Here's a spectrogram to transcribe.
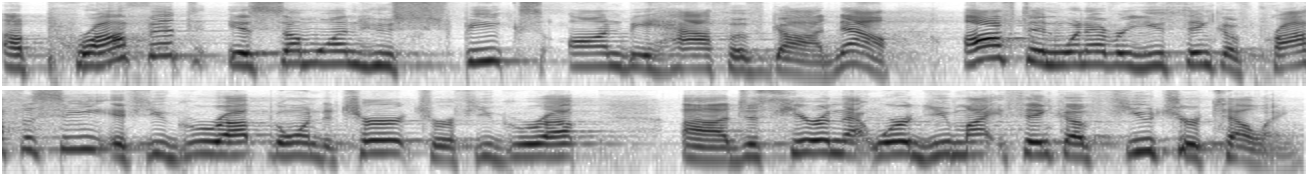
A prophet is someone who speaks on behalf of God. Now, often, whenever you think of prophecy, if you grew up going to church or if you grew up uh, just hearing that word, you might think of future telling.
